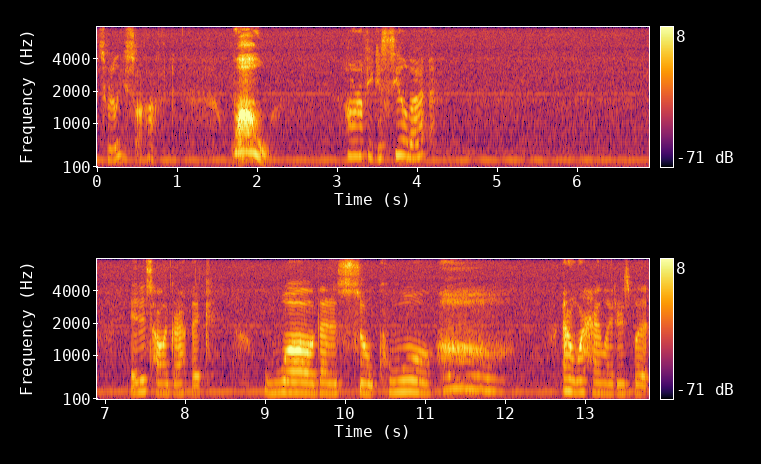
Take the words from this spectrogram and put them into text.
it's really soft. Whoa! I don't know if you can see all that. It is holographic. Whoa, that is so cool. I don't wear highlighters, but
